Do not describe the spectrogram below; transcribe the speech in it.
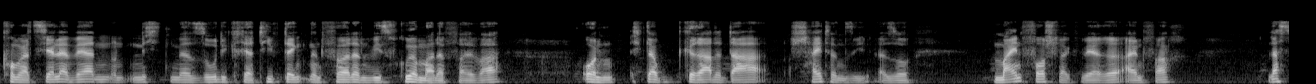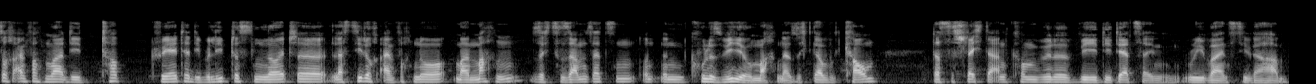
kommerzieller werden und nicht mehr so die Kreativdenkenden fördern, wie es früher mal der Fall war. Und ich glaube, gerade da scheitern sie. Also mein Vorschlag wäre einfach, lass doch einfach mal die Top Creator, die beliebtesten Leute, lass die doch einfach nur mal machen, sich zusammensetzen und ein cooles Video machen. Also ich glaube kaum, dass es schlechter ankommen würde wie die derzeitigen Rewinds, die wir haben.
